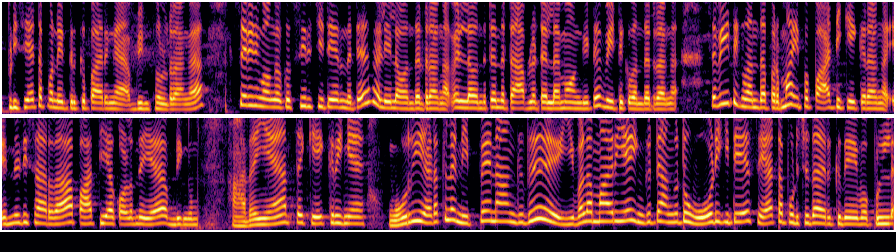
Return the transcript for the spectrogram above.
எப்படி சேட்டை பண்ணிகிட்ருக்கு பாருங்கள் பாருங்க அப்படின்னு சொல்கிறாங்க சரி அவங்க சிரிச்சிட்டே இருந்துட்டு வெளியில் வந்துடுறாங்க. வெளில வந்துட்டு அந்த டேப்லெட் எல்லாமே வாங்கிட்டு வீட்டுக்கு வந்துடுறாங்க. ஸோ வீட்டுக்கு வந்த அப்புறமா இப்போ பாட்டி கேட்குறாங்க என்னடி சாரதா பாத்தியா குழந்தைய? அப்படிங்கும். அதை ஏன் அத்தை கேட்குறீங்க ஒரு இடத்துல நிற்பேனாங்குது இவளை மாதிரியே இங்கிட்ட அங்கிட்ட ஓடிக்கிட்டே சேட்டை பிடிச்சதா இருக்குது இவ புள்ள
